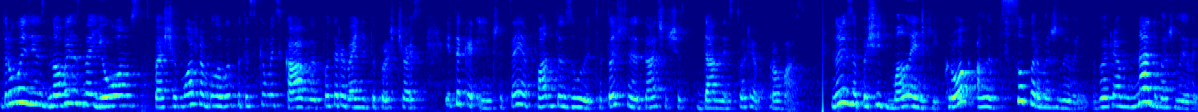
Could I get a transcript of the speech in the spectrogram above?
друзів, нових знайомств, щоб можна було випити з кимось кави, потеревеніти про щось і таке інше. Це я фантазую. Це точно не значить, що дана історія про вас. Ну і запишіть маленький крок, але супер важливий, прям надважливий,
